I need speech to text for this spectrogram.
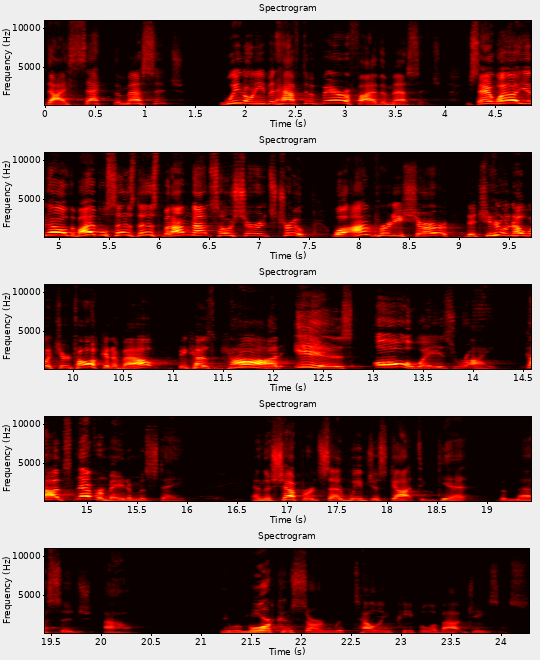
dissect the message. We don't even have to verify the message. You say, well, you know, the Bible says this, but I'm not so sure it's true. Well, I'm pretty sure that you don't know what you're talking about because God is always right. God's never made a mistake. And the shepherds said, We've just got to get the message out. They were more concerned with telling people about Jesus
